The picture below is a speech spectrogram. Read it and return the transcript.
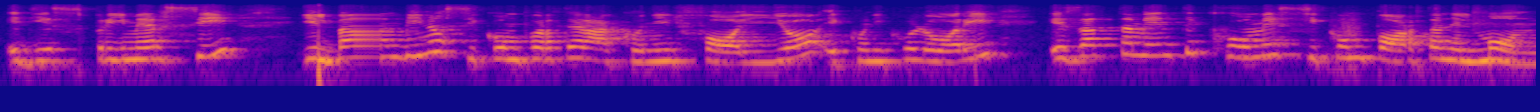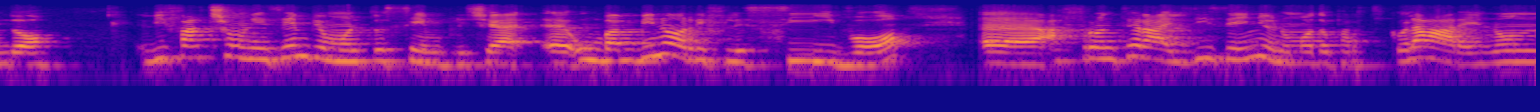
e di esprimersi, il bambino si comporterà con il foglio e con i colori esattamente come si comporta nel mondo. Vi faccio un esempio molto semplice. Eh, un bambino riflessivo eh, affronterà il disegno in un modo particolare, non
